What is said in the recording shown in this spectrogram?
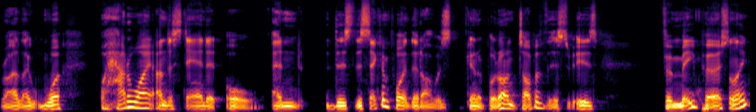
right? Like, what? How do I understand it all? And this, the second point that I was going to put on top of this is, for me personally,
